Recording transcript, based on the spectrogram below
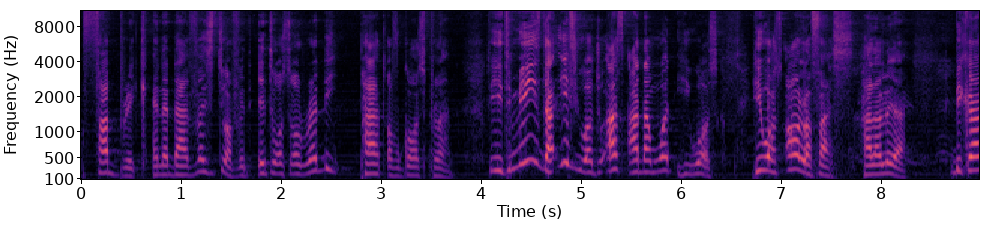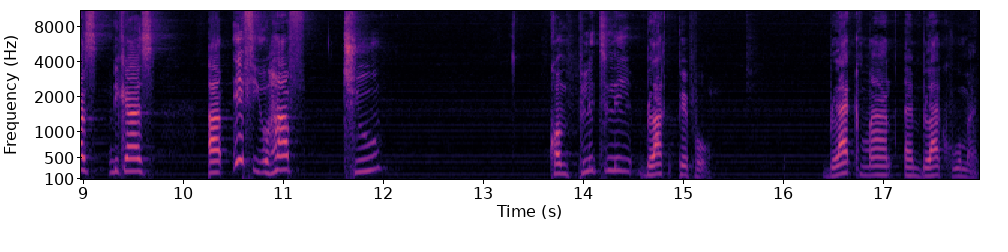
fabric and the diversity of it, it was already part of God's plan. It means that if you were to ask Adam what he was, he was all of us. Hallelujah. Because because uh, if you have two completely black people, black man and black woman,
